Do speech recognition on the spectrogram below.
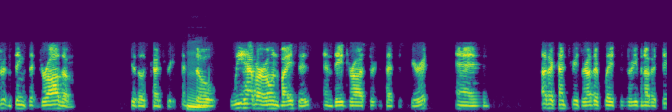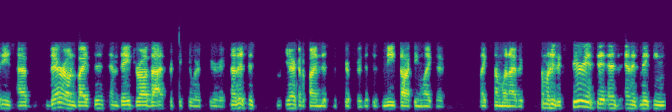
certain things that draw them to those countries. And Hmm. so we have our own vices and they draw certain types of spirit and other countries or other places or even other cities have their own vices and they draw that particular spirit. Now this is you're not going to find this in scripture. This is me talking like a like someone I've someone who's experienced it and, and is making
